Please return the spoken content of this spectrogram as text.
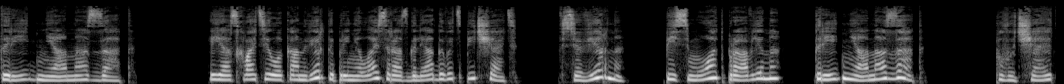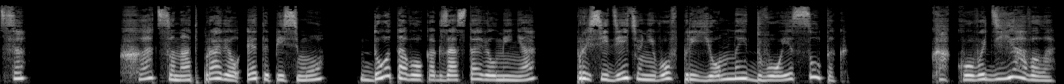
Три дня назад. Я схватила конверт и принялась разглядывать печать. Все верно? Письмо отправлено три дня назад. Получается, Хадсон отправил это письмо до того, как заставил меня просидеть у него в приемной двое суток. Какого дьявола?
